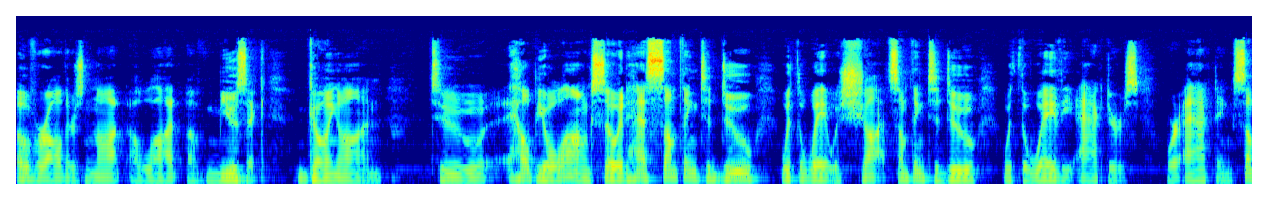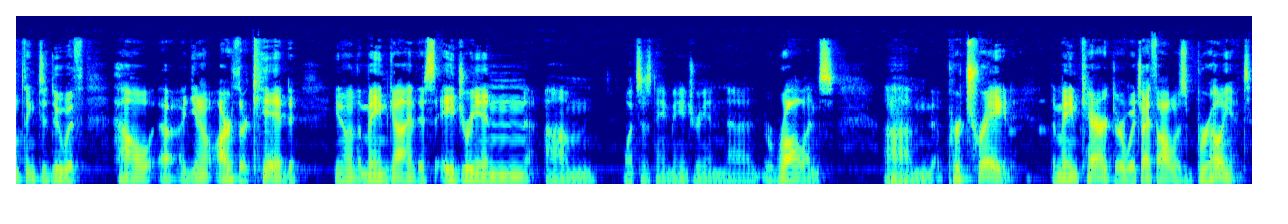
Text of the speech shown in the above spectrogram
overall, there's not a lot of music going on to help you along. So it has something to do with the way it was shot, something to do with the way the actors were acting, something to do with how, uh, you know, Arthur Kidd, you know, the main guy, this Adrian, um, what's his name? Adrian uh, Rawlins, um, mm. portrayed the main character, which I thought was brilliant.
